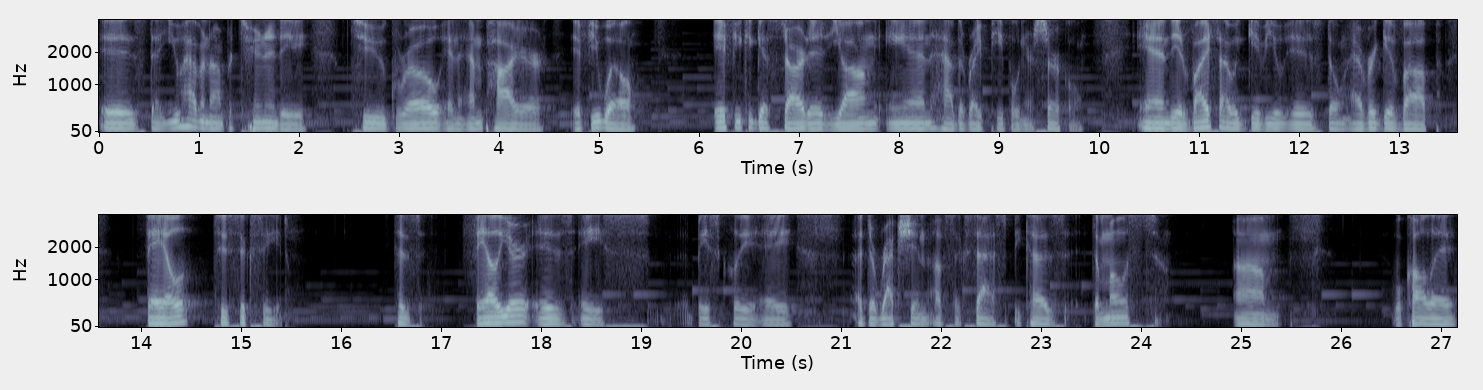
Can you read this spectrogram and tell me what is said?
is that you have an opportunity to grow an empire, if you will, if you could get started young and have the right people in your circle. And the advice I would give you is don't ever give up fail to succeed because failure is a basically a a direction of success because the most um, we'll call it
